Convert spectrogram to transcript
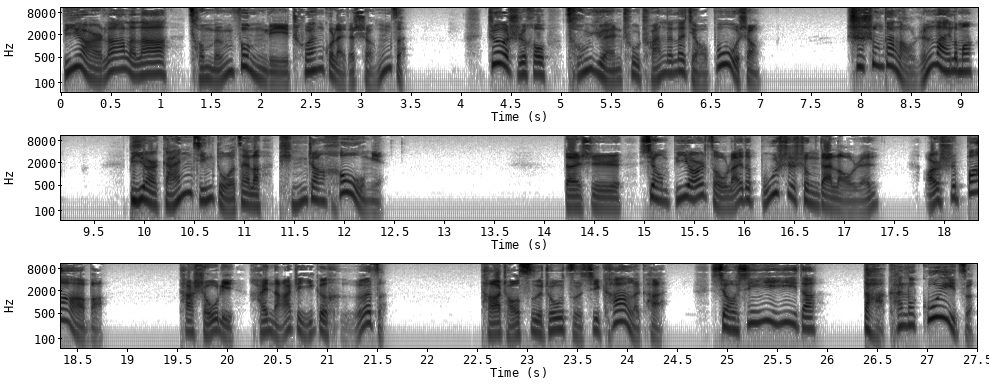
比尔拉了拉从门缝里穿过来的绳子，这时候从远处传来了脚步声，是圣诞老人来了吗？比尔赶紧躲在了屏障后面。但是，向比尔走来的不是圣诞老人，而是爸爸，他手里还拿着一个盒子。他朝四周仔细看了看，小心翼翼的。打开了柜子。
